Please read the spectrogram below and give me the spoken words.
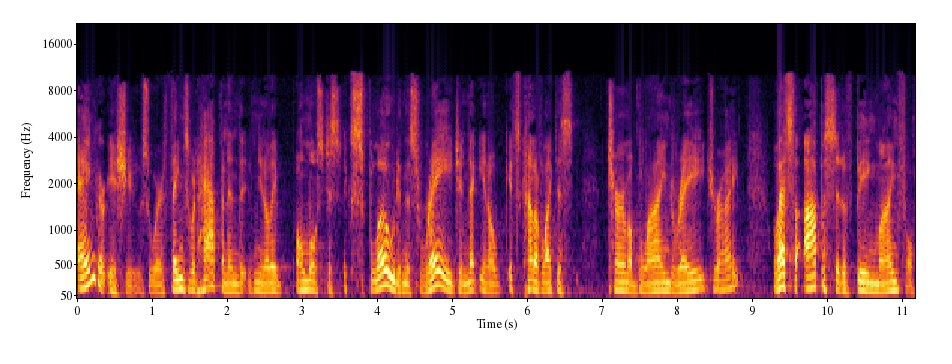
anger issues, where things would happen, and you know they almost just explode in this rage, and you know it's kind of like this term, a blind rage, right? Well, that's the opposite of being mindful.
